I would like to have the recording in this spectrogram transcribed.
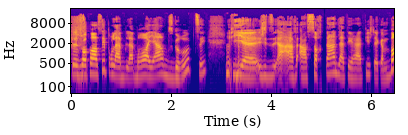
je vais passer pour la, la broyarde du groupe, tu sais. Puis euh, j'ai dit, en, sortant de la thérapie, j'étais comme bon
